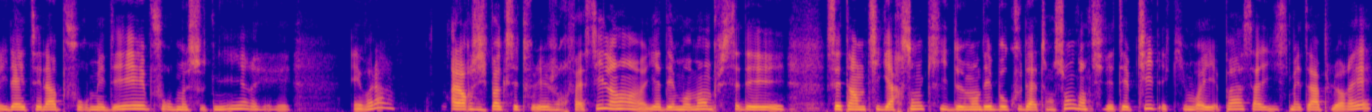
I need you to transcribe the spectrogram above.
il a été là pour m'aider, pour me soutenir. Et, et voilà. Alors, je dis pas que c'est tous les jours facile. Hein. Il y a des moments, en plus, c'est des... un petit garçon qui demandait beaucoup d'attention quand il était petit et qui me voyait pas, ça, il se mettait à pleurer.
